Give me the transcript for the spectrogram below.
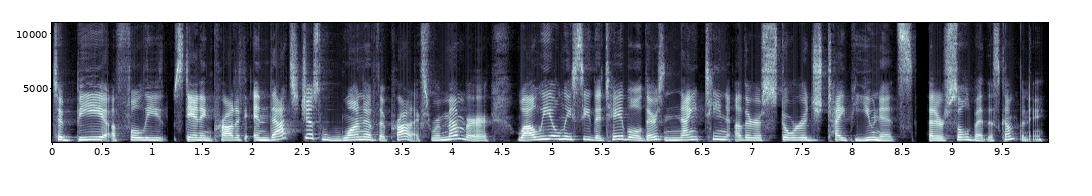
to be a fully standing product. And that's just one of the products. Remember, while we only see the table, there's 19 other storage type units that are sold by this company.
